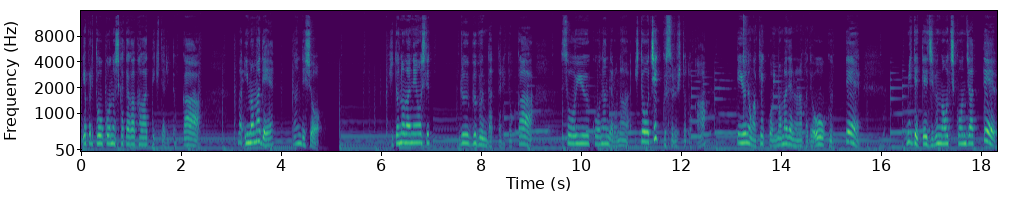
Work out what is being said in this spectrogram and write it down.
やっぱり投稿の仕方が変わってきたりとか、まあ、今まで何でしょう人の真似をしてる部分だったりとかそういうこうなんだろうな人をチェックする人とかっていうのが結構今までの中で多くって見てて自分が落ち込んじゃって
